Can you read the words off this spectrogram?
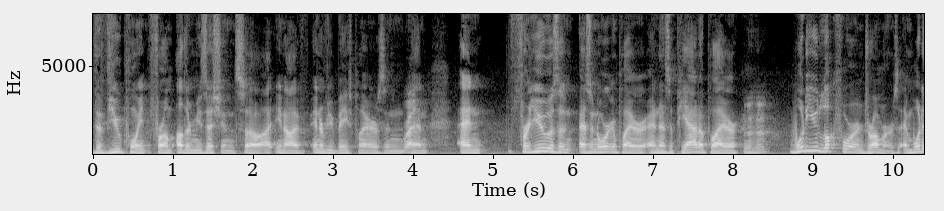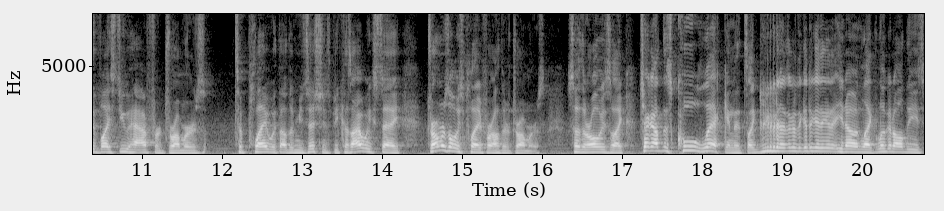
the viewpoint from other musicians. So I, you know I've interviewed bass players and Right. and and for you as an as an organ player and as a piano player, Mm-hmm. what do you look for in drummers and what advice do you have for drummers to play with other musicians? Because I always say drummers always play for other drummers. So they're always like, check out this cool lick, and it's like, you know, and like look at all these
